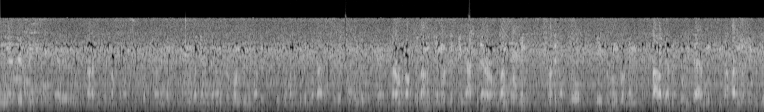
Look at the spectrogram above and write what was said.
ইউনিয়ন ডেটে তারা কিন্তু রক্তদান উৎসব করছে। আমি তাদেরকে ধন্যবাদ জানাই যারা অংশগ্রহণ করবে তাদের প্রতি আমার কৃতজ্ঞতা এবং শুভেচ্ছা রইল। কারণ রক্তদান হচ্ছে মানুষের দিনে, আজকে যারা রক্তদান করবেন, তাদের রক্ত কে গ্রহণ করবেন, তারাও জানে গ্রহিতা এবং দাতার মধ্যে কিন্তু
